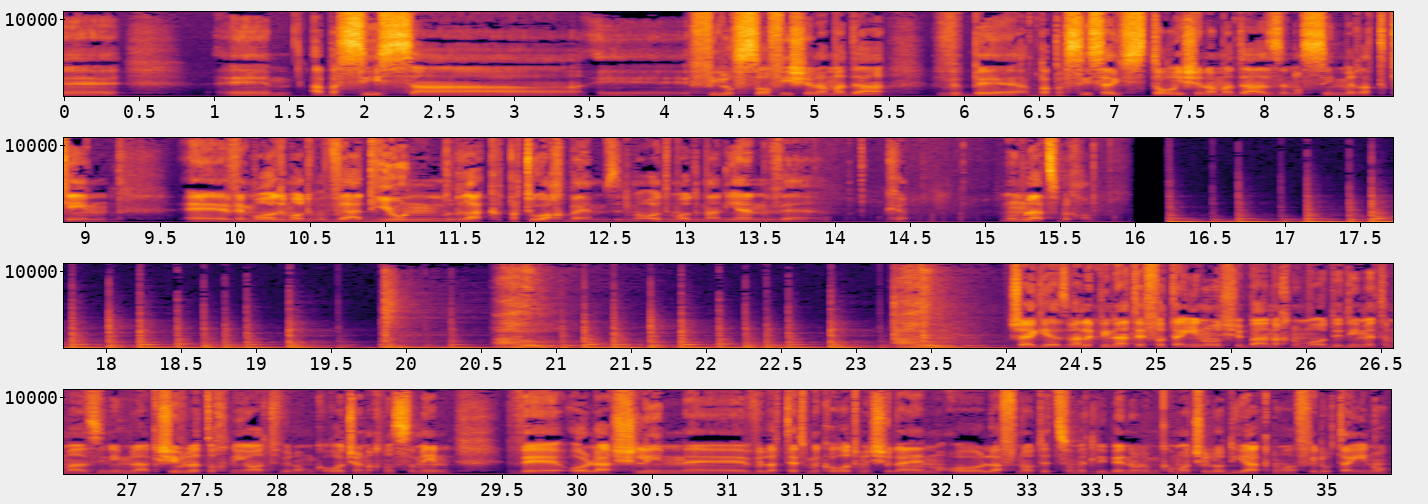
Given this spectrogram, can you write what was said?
הבסיס הפילוסופי של המדע ובבסיס ההיסטורי של המדע, זה נושאים מרתקים ומאוד מאוד, והדיון רק פתוח בהם, זה מאוד מאוד מעניין וכן, מומלץ בחום. עכשיו הגיע הזמן לפינת איפה טעינו, שבה אנחנו מעודדים את המאזינים להקשיב לתוכניות ולמקורות שאנחנו שמים, ואו להשלים אה, ולתת מקורות משלהם, או להפנות את תשומת ליבנו למקומות שלא דייקנו, אפילו טעינו.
